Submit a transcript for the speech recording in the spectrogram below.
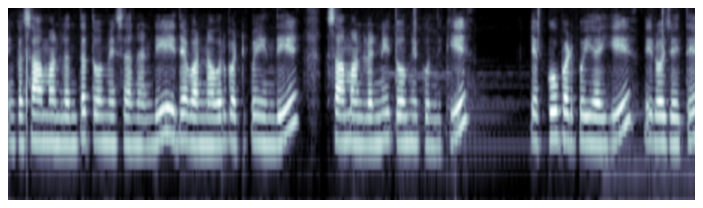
ఇంకా సామాన్లంతా తోమేశానండి. ఇదే వన్ అవర్ పట్టిపోయింది. సామాన్లన్నీ తోమే కొందికి ఎక్కువ పడిపోయాయి ఈరోజైతే.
